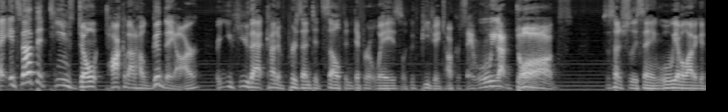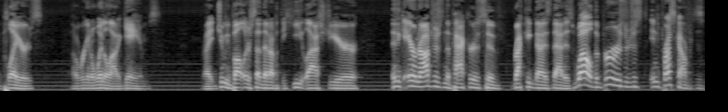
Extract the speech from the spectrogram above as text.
it's not that teams don't talk about how good they are. You hear that kind of present itself in different ways, like with PJ Tucker saying, "Well, we got dogs." It's essentially saying, "Well, we have a lot of good players. Uh, we're going to win a lot of games." Right? Jimmy Butler said that about the Heat last year. I think Aaron Rodgers and the Packers have recognized that as well. The Brewers are just in press conferences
